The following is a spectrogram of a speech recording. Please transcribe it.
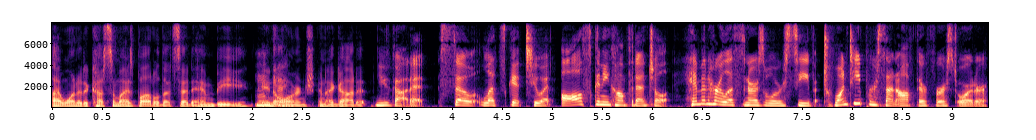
I wanted a customized bottle that said MB in Okay. orange, and I got it. You got it. So let's get to it. All Skinny Confidential. Him and her listeners will receive 20% off their first order.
